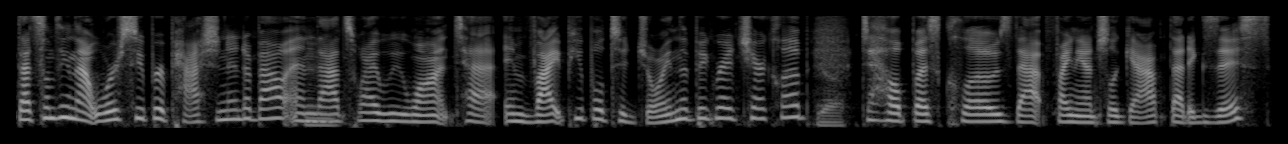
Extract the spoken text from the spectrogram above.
that's something that we're super passionate about, Mm. and that's why we want to invite people to join the Big Red Chair Club Yeah. to help us close that financial gap that exists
